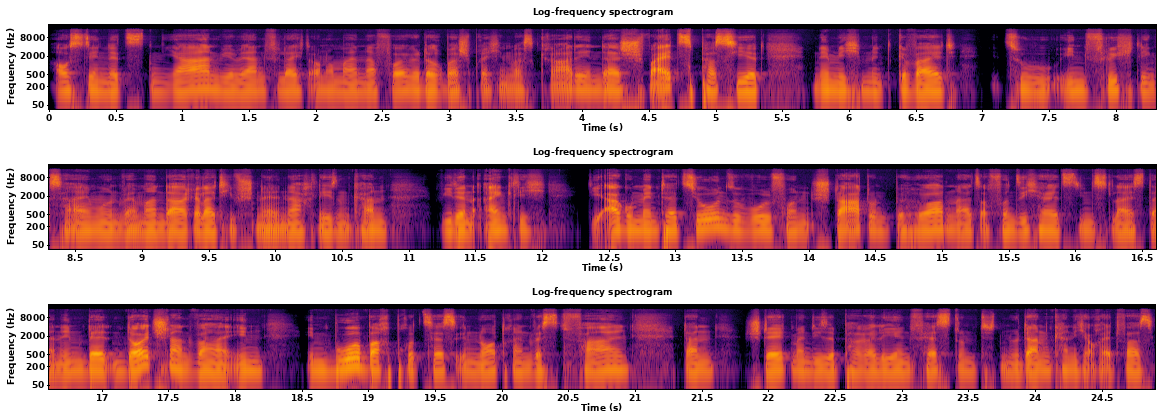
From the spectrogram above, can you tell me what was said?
aus den letzten Jahren. Wir werden vielleicht auch nochmal in einer Folge darüber sprechen, was gerade in der Schweiz passiert, nämlich mit Gewalt zu in Flüchtlingsheimen und wenn man da relativ schnell nachlesen kann, wie denn eigentlich die Argumentation sowohl von Staat und Behörden als auch von Sicherheitsdienstleistern in, in Deutschland war, in, im Burbach-Prozess in Nordrhein-Westfalen, dann stellt man diese Parallelen fest und nur dann kann ich auch etwas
